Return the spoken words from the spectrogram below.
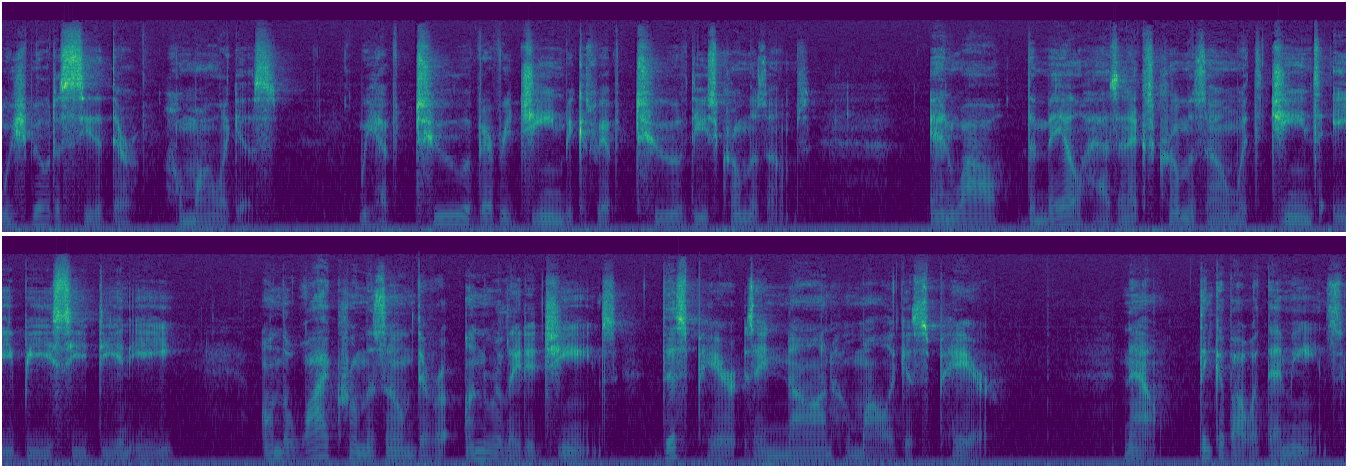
we should be able to see that they're homologous. We have two of every gene because we have two of these chromosomes. And while the male has an X chromosome with genes A, B, C, D, and E, on the Y chromosome there are unrelated genes. This pair is a non-homologous pair. Now, think about what that means.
